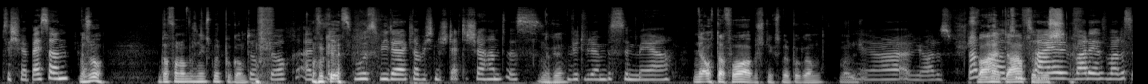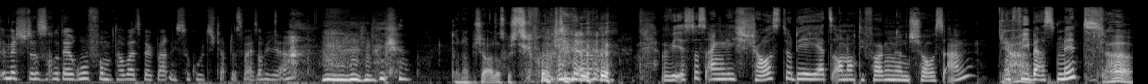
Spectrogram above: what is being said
sich verbessern. Ach so, davon habe ich nichts mitbekommen. Doch, doch. Als Okay. jetzt, wo es wieder, glaube ich, eine städtische Hand ist, Okay. wird wieder ein bisschen mehr. Ja, auch davor habe ich nichts mitbekommen. Ja, ja, das stand war halt da zum Teil, war, der, war das Image, das, der Ruf vom Taubertsbergbad nicht so gut. Ich glaube, das weiß auch jeder. Dann habe ich ja alles richtig gemacht. Aber wie ist das eigentlich? Schaust du dir jetzt auch noch die folgenden Shows an? Ja. Und fieberst mit? Klar,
